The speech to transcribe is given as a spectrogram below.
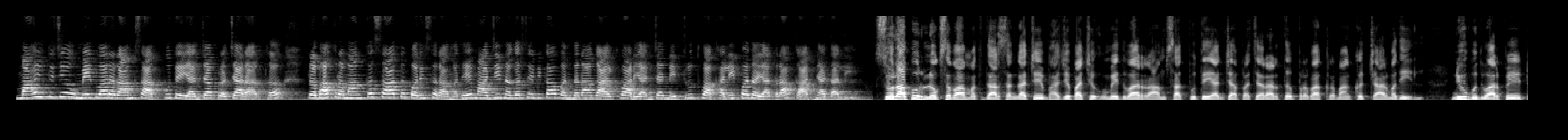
महायुतीचे उमेदवार राम सातपुते यांच्या प्रचारार्थ प्रभाग क्रमांक सात परिसरामध्ये माजी नगरसेविका वंदना गायकवाड यांच्या नेतृत्वाखाली पदयात्रा काढण्यात आली. सोलापूर लोकसभा मतदारसंघाचे भाजपाचे उमेदवार राम सातपुते यांच्या प्रचारार्थ प्रभाग क्रमांक चारमधील न्यू बुधवारपेठ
